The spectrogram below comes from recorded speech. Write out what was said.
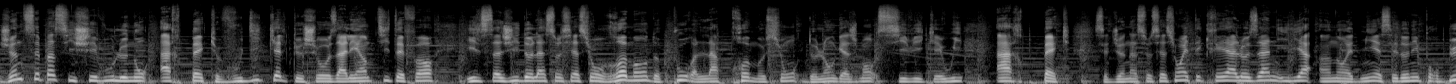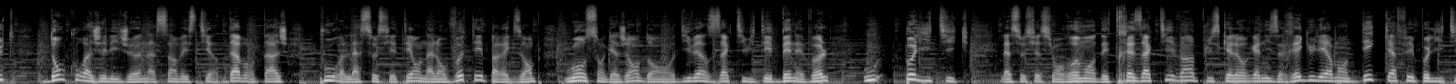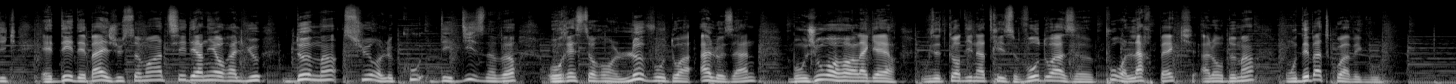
Je ne sais pas si chez vous le nom ARPEC vous dit quelque chose. Allez, un petit effort. Il s'agit de l'association romande pour la promotion de l'engagement civique. Et oui, ARPEC. Cette jeune association a été créée à Lausanne il y a un an et demi et s'est donnée pour but d'encourager les jeunes à s'investir davantage pour la société en allant voter par exemple ou en s'engageant dans diverses activités bénévoles ou politiques. L'association romande est très active hein, puisqu'elle organise régulièrement des cafés politiques et des débats et justement un de ces derniers aura lieu demain sur le coup des 19h au restaurant Le Vaudois à Lausanne. Bonjour Aurore Laguerre, vous êtes coordinatrice vaudoise pour l'ARPEC. Alors demain, on débat de quoi avec vous?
